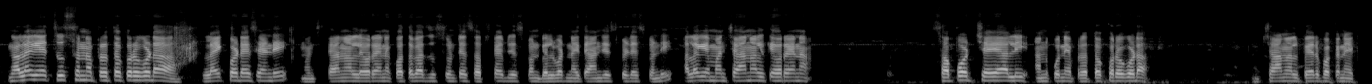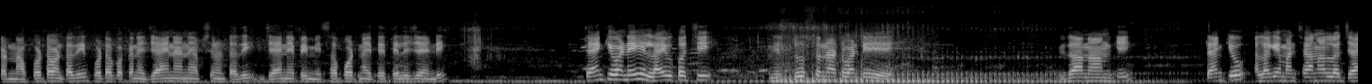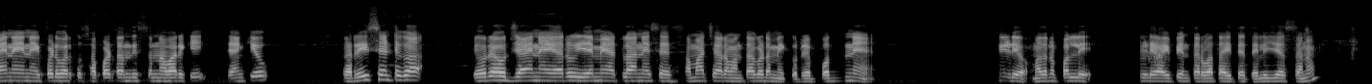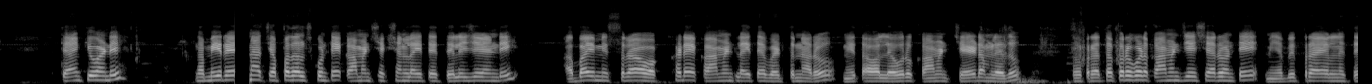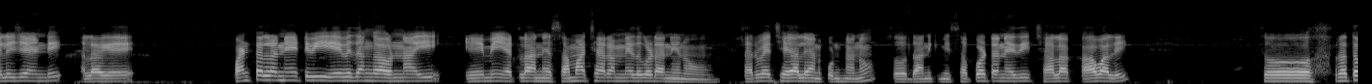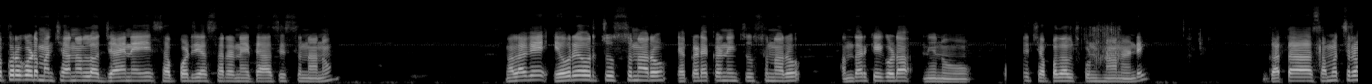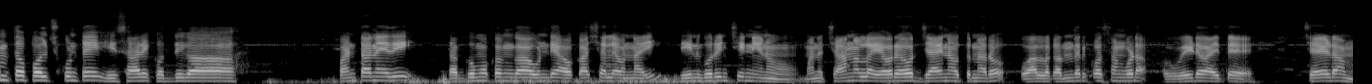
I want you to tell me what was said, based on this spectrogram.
అలాగే చూస్తున్న ప్రతి ఒక్కరు కూడా లైక్ కొట్టేసేయండి. మన ఛానల్ ఎవరైనా కొత్తగా చూస్తుంటే సబ్స్క్రైబ్ చేసుకొని బెల్ బటన్ అయితే ఆన్ చేసి పెట్టేసుకోండి. అలాగే మన ఛానల్కి ఎవరైనా సపోర్ట్ చేయాలి అనుకునే ప్రతి ఒక్కరు కూడా ఛానల్ పేరు పక్కనే ఇక్కడ నా ఫోటో ఉంటుంది. ఫోటో పక్కనే జాయిన్ అనే ఆప్షన్ ఉంటుంది. జాయిన్ అయిపోయి మీ సపోర్ట్ని అయితే తెలియజేయండి. థ్యాంక్ యూ అండి. లైవ్కి వచ్చి మీరు చూస్తున్నటువంటి విధానానికి థ్యాంక్ యూ. అలాగే మన ఛానల్లో జాయిన్ అయిన ఇప్పటి వరకు సపోర్ట్ అందిస్తున్న వారికి థ్యాంక్ యూ. రీసెంట్గా ఎవరెవరు జాయిన్ అయ్యారు ఏమి అట్లా అనేసే సమాచారం అంతా కూడా మీకు రేపు పొద్దున్నే వీడియో మదనపల్లి వీడియో అయిపోయిన తర్వాత అయితే తెలియజేస్తాను. థ్యాంక్ యూ అండి. ఇంకా మీరేమైనా చెప్పదలుచుకుంటే కామెంట్ సెక్షన్లో అయితే తెలియజేయండి. అభయ్ మిశ్రా ఒక్కడే కామెంట్లు అయితే పెడుతున్నారు. మిగతా వాళ్ళు ఎవరు కామెంట్ చేయడం లేదు. సో ప్రతి ఒక్కరు కూడా కామెంట్ చేశారు అంటే మీ అభిప్రాయాలను తెలియజేయండి. అలాగే పంటలు అనేటివి ఏ విధంగా ఉన్నాయి ఏమి ఎట్లా అనే సమాచారం మీద కూడా నేను సర్వే చేయాలి అనుకుంటున్నాను. సో దానికి మీ సపోర్ట్ అనేది చాలా కావాలి. సో ప్రతి ఒక్కరు కూడా మన ఛానల్లో జాయిన్ అయ్యి సపోర్ట్ చేస్తారని అయితే ఆశిస్తున్నాను. అలాగే ఎవరెవరు చూస్తున్నారో ఎక్కడెక్కడి నుంచి చూస్తున్నారో అందరికీ కూడా నేను చెప్పదలుచుకుంటున్నానండి. గత సంవత్సరంతో పోల్చుకుంటే ఈసారి కొద్దిగా పంట అనేది తగ్గుముఖంగా ఉండే అవకాశాలే ఉన్నాయి. దీని గురించి నేను మన ఛానల్లో ఎవరెవరు జాయిన్ అవుతున్నారో వాళ్ళకందరి కోసం కూడా ఒక వీడియో అయితే చేయడం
